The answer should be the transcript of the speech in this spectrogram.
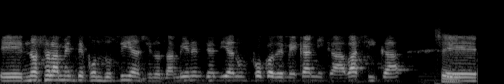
eh, no solamente conducían, sino también entendían un poco de mecánica básica, Sí. eh,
